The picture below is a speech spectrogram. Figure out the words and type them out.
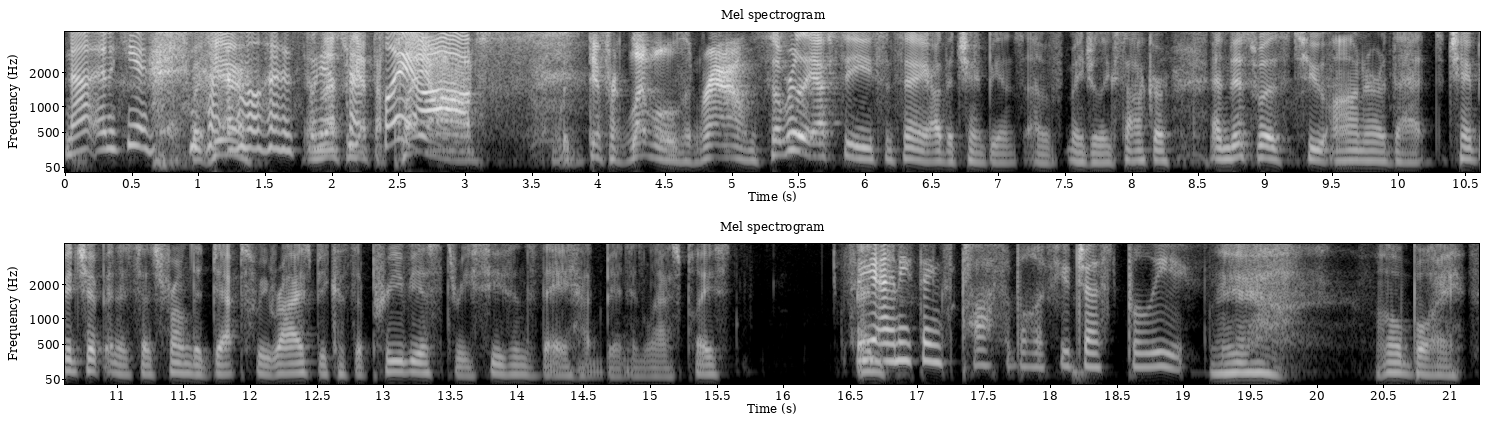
Not in here. But here, MLS. We unless have we the have playoffs. playoffs with different levels and rounds. So really, FC Cincinnati are the champions of Major League Soccer, and this was to honor that championship. And it says, "From the depths we rise," because the previous three seasons they had been in last place. See, anything's possible if you just believe. Yeah. Oh boy.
